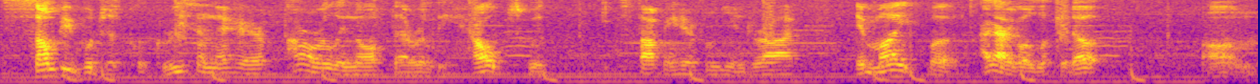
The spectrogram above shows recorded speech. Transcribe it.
Some people just put grease in their hair. I don't really know if that really helps with stopping hair from being dry. It might, but I gotta go look it up. Um,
